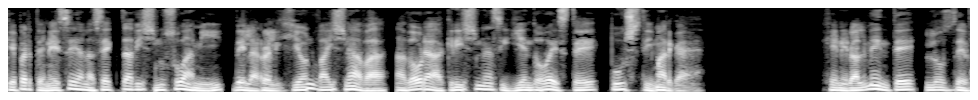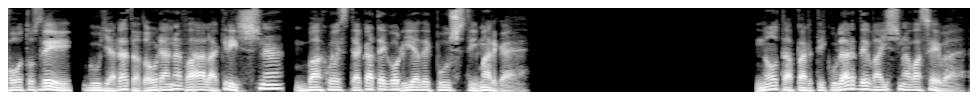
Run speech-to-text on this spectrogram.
que pertenece a la secta Vishnu Swami, de la religión Vaishnava, adora a Krishna siguiendo este, Pushti Marga. Generalmente, los devotos de Gujarat adoran a Krishna, bajo esta categoría de Pushti Marga. Nota particular de Vaishnava Seva.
